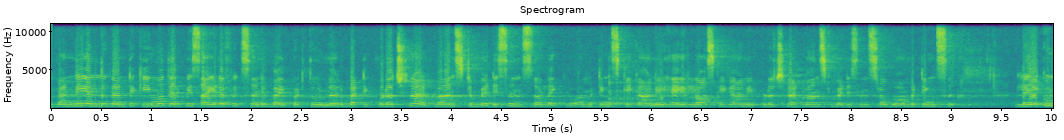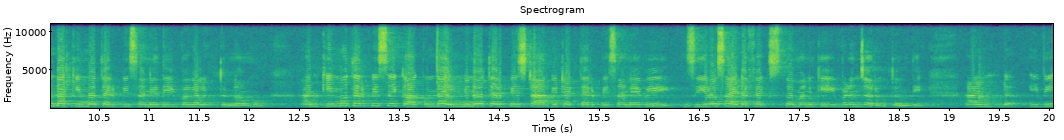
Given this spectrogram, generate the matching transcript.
ఇవన్నీ ఎందుకంటే కీమోథెరపీ సైడ్ ఎఫెక్ట్స్ అని భయపడుతూ ఉన్నారు. బట్ ఇప్పుడు వచ్చిన అడ్వాన్స్డ్ మెడిసిన్స్ లైక్ వామిటింగ్స్కి కానీ హెయిర్ లాస్కి కానీ ఇప్పుడు వచ్చిన అడ్వాన్స్డ్ మెడిసిన్స్లో వామిటింగ్స్ లేకుండా కీమోథెరపీస్ అనేది ఇవ్వగలుగుతున్నాము. అండ్ కీమోథెరపీసే కాకుండా ఇమ్యునోథెరపీస్ టార్గెటెడ్ థెరపీస్ అనేవి జీరో సైడ్ ఎఫెక్ట్స్తో మనకి ఇవ్వడం జరుగుతుంది. అండ్ ఇవి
